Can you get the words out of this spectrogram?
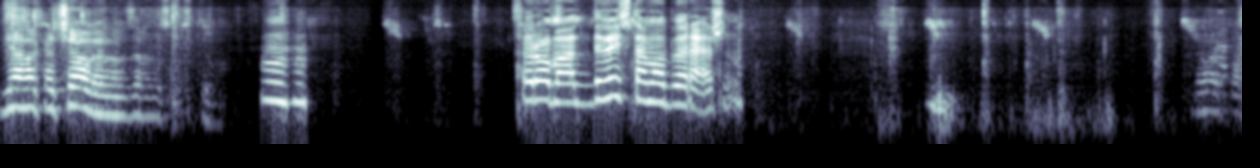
Я накачав, і вона зараз спустила. угу. Рома, дивись там обережно. Давай, пап.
